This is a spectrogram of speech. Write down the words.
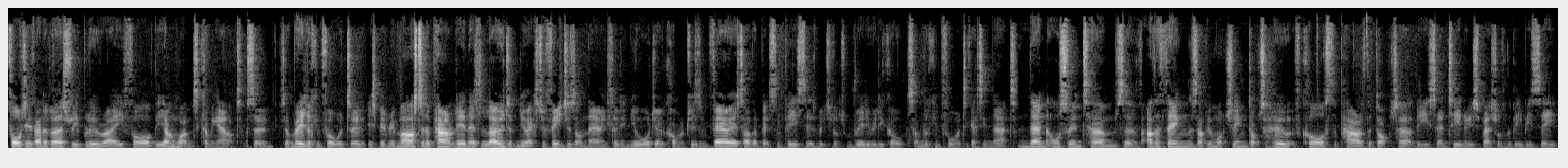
40th anniversary Blu-ray for The Young Ones coming out soon. So I'm really looking forward to. It's been remastered apparently, and there's loads of new extra features on there, including new audio commentaries and various other bits and pieces, which looks really, really cool. So I'm looking forward to getting that. And then also in terms of other things, I've been watching Doctor Who, of course, The Power of the Doctor, the centenary special for the BBC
